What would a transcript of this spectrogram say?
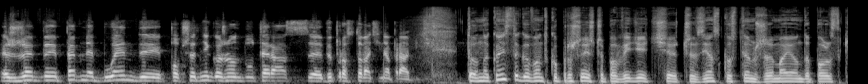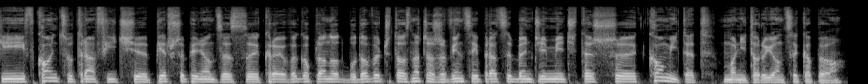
żeby pewne błędy poprzedniego rządu teraz e, wyprostować i naprawić. To na koniec tego wątku proszę jeszcze powiedzieć, czy w związku z tym, że mają do Polski w końcu trafić e, pierwsze pieniądze z Krajowego Planu Odbudowy, czy to oznacza, że więcej pracy będzie mieć też e, komitet monitorujący KPO?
